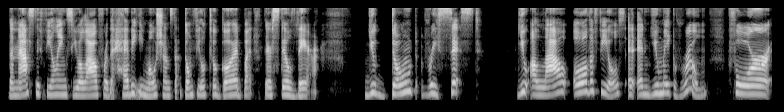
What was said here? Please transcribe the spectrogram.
the nasty feelings, you allow for the heavy emotions that don't feel too good, but they're still there you don't resist. You allow all the feels and, and you make room for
